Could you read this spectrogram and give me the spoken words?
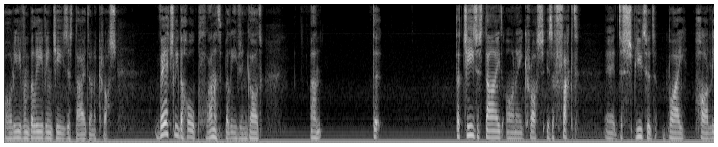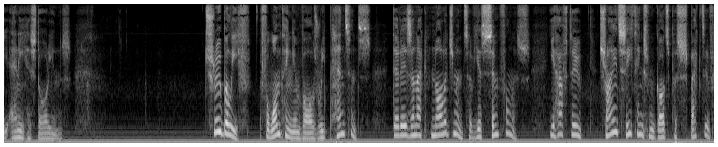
or even believing Jesus died on a cross. Virtually the whole planet believes in God and that that Jesus died on a cross is a fact uh, disputed by hardly any historians. True belief, for one thing, involves repentance there is an acknowledgement of your sinfulness. You have to try and see things from God's perspective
